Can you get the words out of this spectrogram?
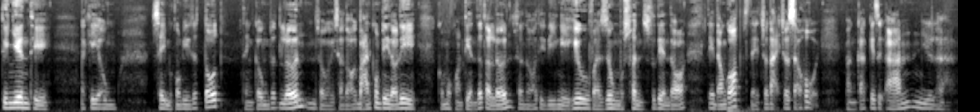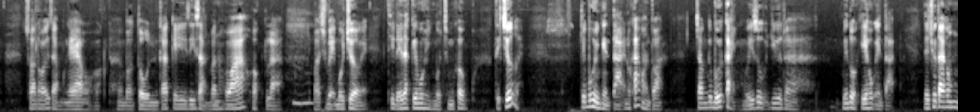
Tuy nhiên thì khi ông xây một công ty rất tốt thành công rất lớn rồi sau đó bán công ty đó đi có một khoản tiền rất là lớn sau đó thì đi nghỉ hưu và dùng một phần số tiền đó để đóng góp để cho đại cho xã hội bằng các cái dự án như là xóa đói giảm nghèo hoặc là bảo tồn các cái di sản văn hóa hoặc là ừ. bảo vệ môi trường ấy thì đấy là cái mô hình 1.0 từ trước rồi cái mô hình hiện tại nó khác hoàn toàn trong cái bối cảnh ví dụ như là biến đổi khí hậu hiện tại nếu chúng ta không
